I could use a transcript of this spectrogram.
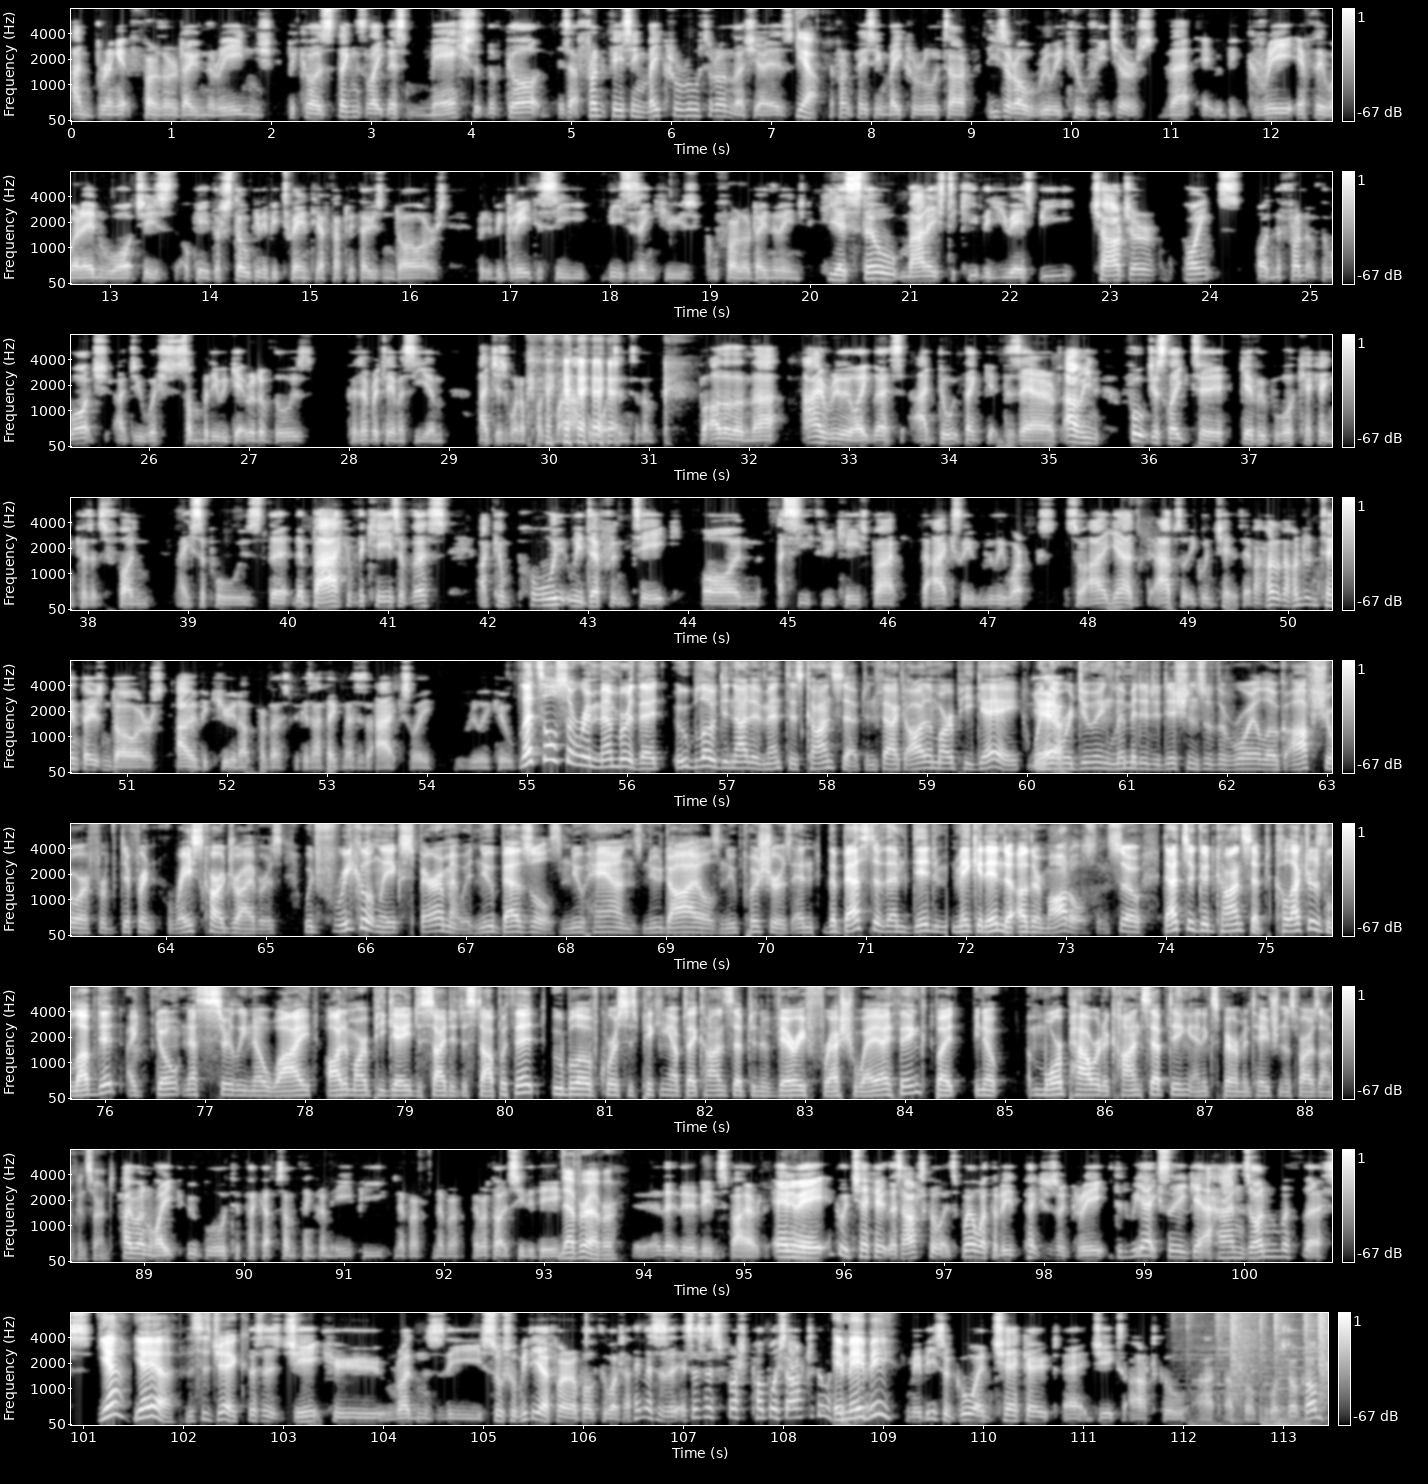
and bring it further down the range because things like this mesh that they've got is it a front facing micro rotor on this? Yeah, it is. Yeah. The front facing micro rotor. These are all really cool features that it would be great if they were in watches. Okay, they're still going to be twenty or thirty thousand dollars but it'd be great to see these design cues go further down the range. He has still managed to keep the USB charger points on the front of the watch. I do wish somebody would get rid of those because every time I see him, I just want to plug my Apple Watch into them. But other than that, I really like this. I don't think it deserves. I mean, folk just like to give Hublot a kicking because it's fun, I suppose. The the back of the case of this, a completely different take on a see-through case back that actually really works. So I yeah, absolutely go and check this. If I had one hundred ten thousand dollars, I would be queuing up for this because I think this is actually really cool. Let's also remember that Hublot did not invent this concept. In fact, Audemars Piguet, when Yeah. they were doing limited editions of the Royal Oak Offshore for different race car drivers, would frequently experiment with new bezels, new hands, new dials, new pushers, and the best of them did make it into other models. And so that's a good concept. Collectors loved it. I don't necessarily know why Audemars Piguet decided to stop with it. Hublot, of course, is picking up that concept in a very fresh way, I think. But, you know, more power to concepting and experimentation as far as I'm concerned. How unlike Hublot to pick up something from AP. Never, never, never thought I'd see the day. Never ever. Uh, That they would be inspired. Anyway, go and check out this article. It's well worth a read. Pictures are great. Did we actually get a hands on with this? Yeah, yeah, yeah. This is Jake. This is Jake who runs the social media for a blog to watch. I think this is a, is this his first published article? It may is. be. Maybe so. Go and check out uh, Jake's article at blogtowatch.com.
